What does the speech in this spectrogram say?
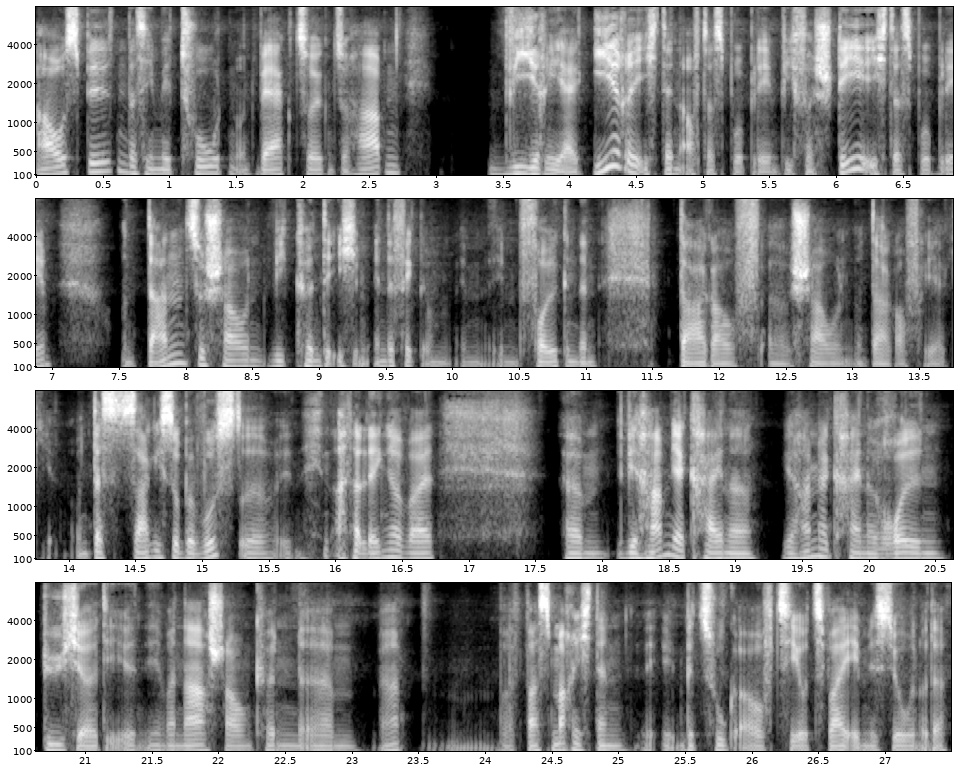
ausbilden, dass sie Methoden und Werkzeuge zu haben. Wie reagiere ich denn auf das Problem? Wie verstehe ich das Problem? Und dann zu schauen, wie könnte ich im Endeffekt im, im, im Folgenden darauf äh, schauen und darauf reagieren. Und das sage ich so bewusst äh, in, in aller Länge, weil ähm, wir haben ja keine wir haben ja keine Rollenbücher, die, die wir nachschauen können. Ähm, ja, was mache ich denn in Bezug auf CO2-Emissionen oder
